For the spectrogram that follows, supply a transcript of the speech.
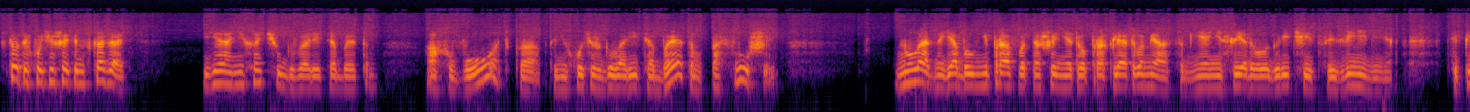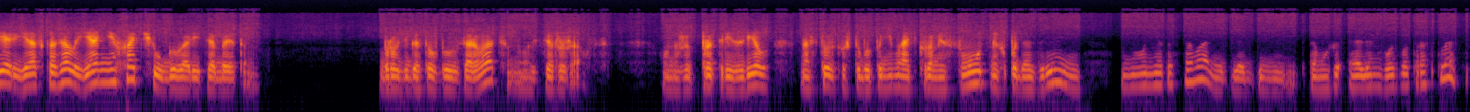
Что ты хочешь этим сказать?» «Я не хочу говорить об этом». «Ах, вот как! Ты не хочешь говорить об этом? Послушай». «Ну ладно, я был неправ в отношении этого проклятого мяса. Мне не следовало горячиться. Извини меня. Теперь я сказала, я не хочу говорить об этом. Броди готов был взорваться, но сдержался. Он уже протрезвел настолько, чтобы понимать, кроме смутных подозрений, у него нет оснований для обвинений. К тому же Эллен вот-вот расплачется.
